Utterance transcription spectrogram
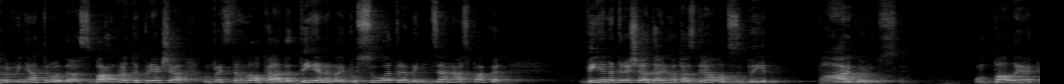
tur viņi atrodas bankrota priekšā, un pēc tam vēl kāda diena vai pusotra viņi dzenās pakaļ. Viena trešā daļa no tās draudzes bija pārgurusi un paliek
